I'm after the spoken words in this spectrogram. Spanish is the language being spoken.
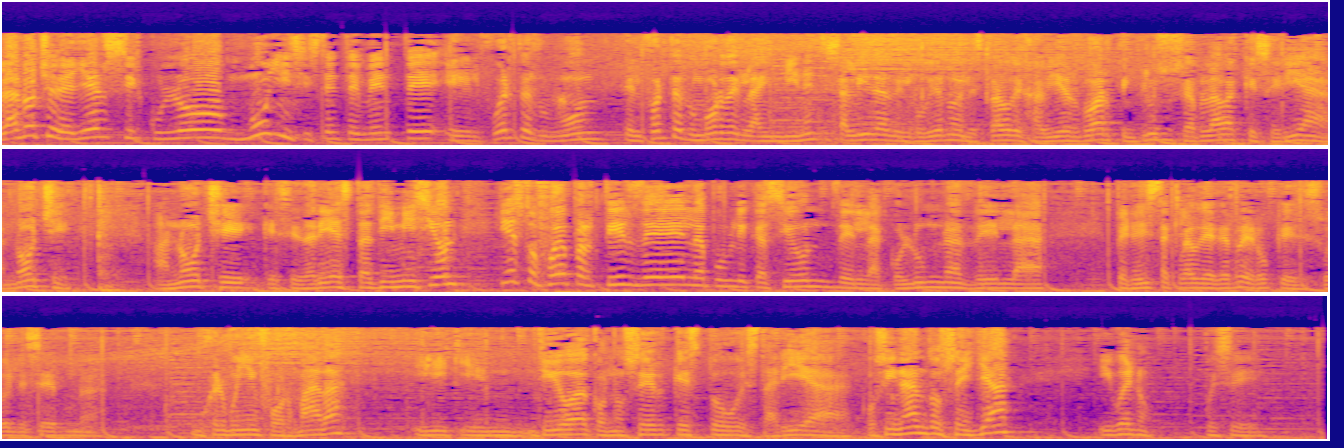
La noche de ayer circuló muy insistentemente el fuerte rumor, el fuerte rumor de la inminente salida del gobierno del estado de Javier Duarte. Incluso se hablaba que sería anoche, anoche que se daría esta dimisión. Y esto fue a partir de la publicación de la columna de la periodista Claudia Guerrero, que suele ser una mujer muy informada y quien dio a conocer que esto estaría cocinándose ya. Y bueno, pues eh,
